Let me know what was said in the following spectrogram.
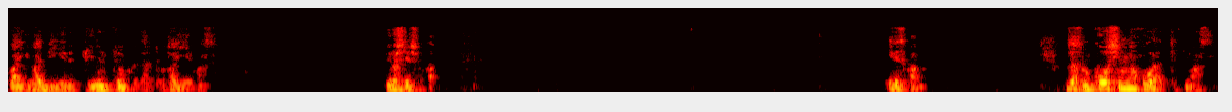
y は DLP の許容解であるということが言えます。よろしいでしょうか？いいですか？じゃあその更新の方をやっていきます。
